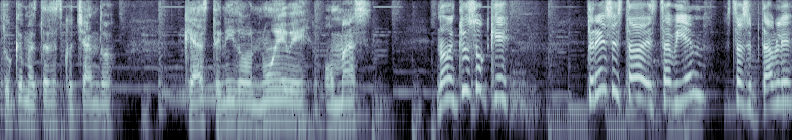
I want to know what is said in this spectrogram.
tú que me estás escuchando, que has tenido nueve o más. No, incluso que tres está, está bien, está aceptable.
